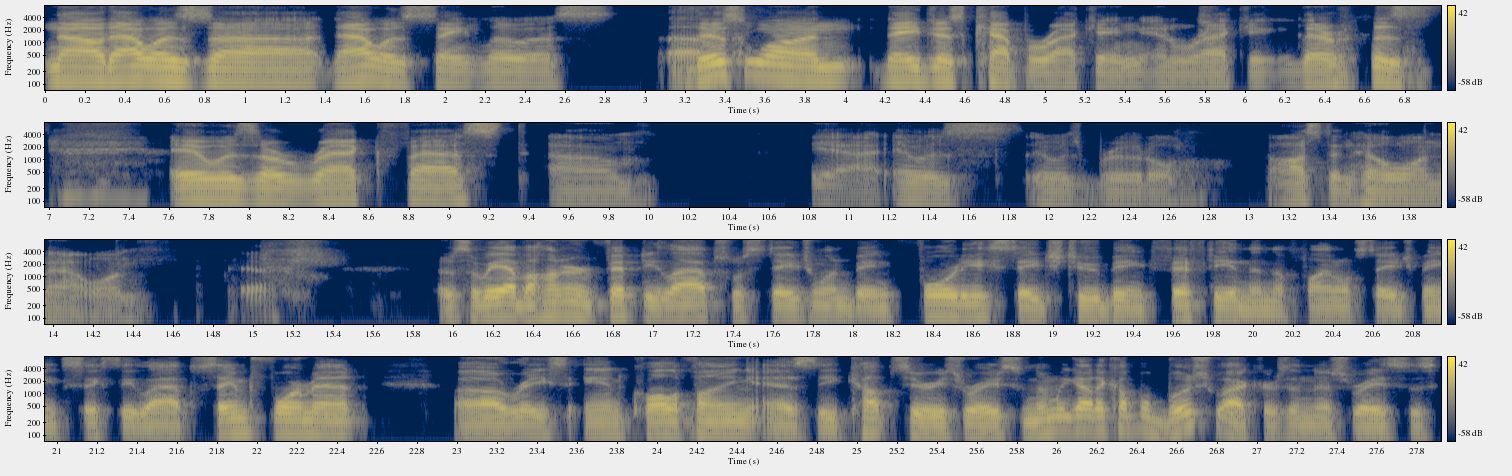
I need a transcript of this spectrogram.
No, that was uh that was St. Louis. Uh, this one they just kept wrecking and wrecking. There was it was a wreck fest. Um yeah, it was it was brutal. Austin Hill won that one. Yeah. So we have 150 laps with stage one being 40, stage two being 50, and then the final stage being 60 laps. Same format, uh, race and qualifying as the Cup Series race. And then we got a couple bushwhackers in this races.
